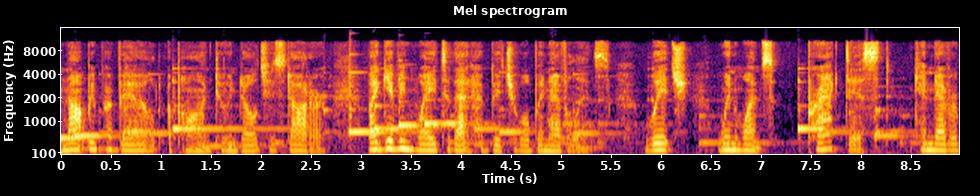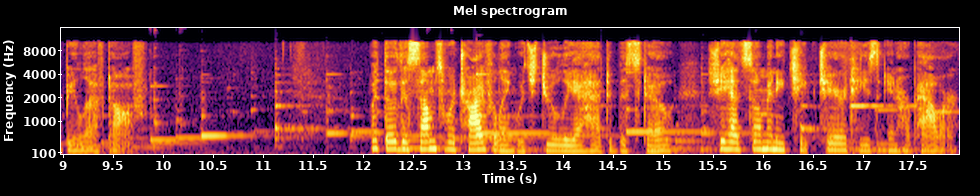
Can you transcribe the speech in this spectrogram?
not be prevailed upon to indulge his daughter by giving way to that habitual benevolence, which, when once practiced, can never be left off. But though the sums were trifling which Julia had to bestow, she had so many cheap charities in her power,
